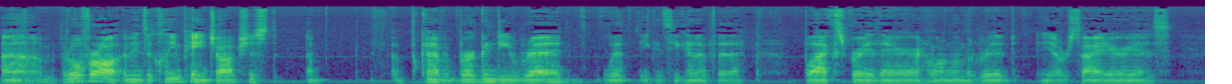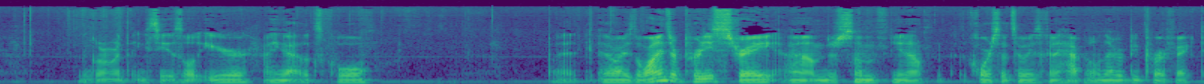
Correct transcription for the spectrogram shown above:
Um, but overall, I mean, it's a clean paint job. It's just a, a, kind of a burgundy red with, you can see kind of the black spray there along on the rib, you know, side areas. Going, You can see his little ear. I think that looks cool. But otherwise, the lines are pretty straight. Um, there's some, you know, of course, that's always going to happen. It'll never be perfect.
